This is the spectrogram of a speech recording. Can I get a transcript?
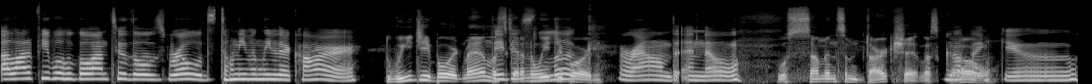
a lot of people who go onto those roads don't even leave their car Ouija board, man. Let's get on the Ouija look. board. around and know. We'll summon some dark shit. Let's go. No, thank you.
